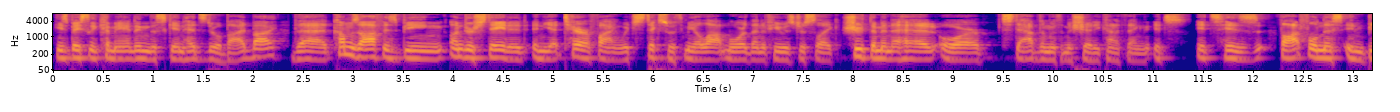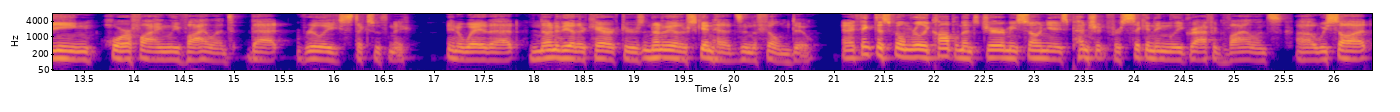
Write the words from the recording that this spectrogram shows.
he's basically commanding the skinheads to abide by that comes off as being understated and yet terrifying, which sticks with me a lot more than if he was just like shoot them in the head or stab them with a machete kind of thing. It's it's his thoughtfulness in being horrifyingly violent that really sticks with me in a way that none of the other characters, none of the other skinheads in the film do. And I think this film really complements Jeremy Saulnier's penchant for sickeningly graphic violence. Uh, we saw it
